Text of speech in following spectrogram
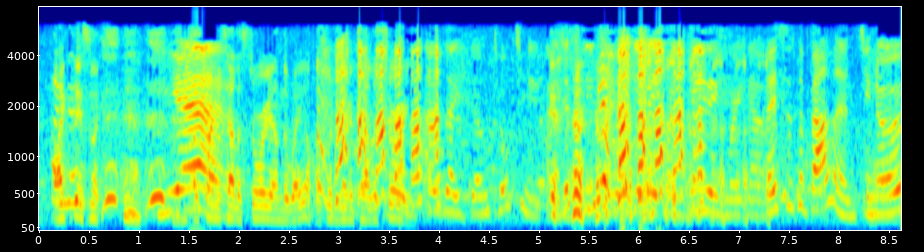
like this." I'm like, I was trying to tell a story on the way up. I couldn't even tell a story. I was like, don't talk to me. I just need to regulate my breathing right now. This is the balance, you know,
